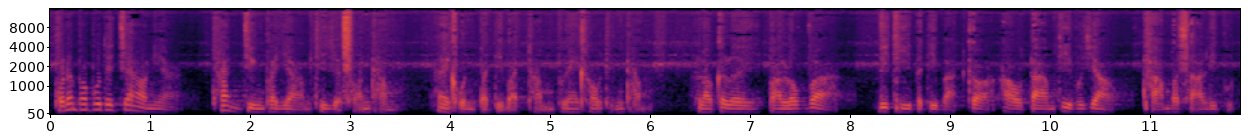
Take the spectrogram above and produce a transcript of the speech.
เพราะนั้นพระพุทธเจ้าเนี่ยท่านจึงพยายามที่จะสอนธรรมให้คนปฏิบัติธรรมเพื่อให้เข้าถึงธรรมเราก็เลยปาลบว่าวิธีปฏิบัติก็เอาตามที่พระเจ้าถามภาษาลิบุตร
